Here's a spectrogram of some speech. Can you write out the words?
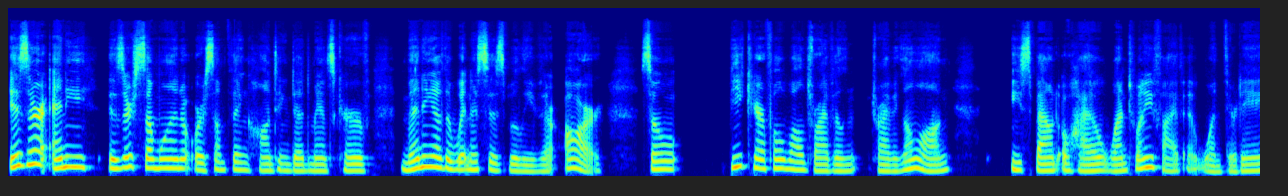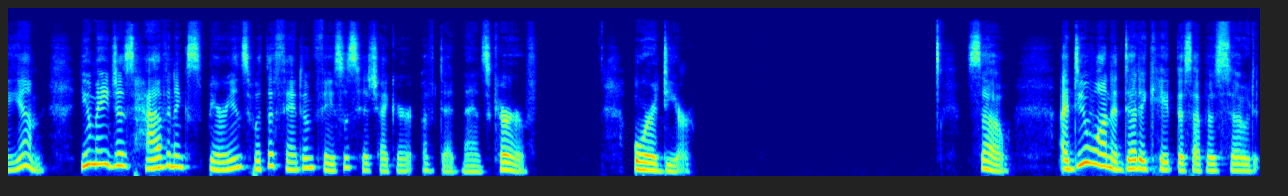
Is there any is there someone or something haunting Dead Man's Curve? Many of the witnesses believe there are. So be careful while driving driving along eastbound Ohio 125 at 1:30 a.m. You may just have an experience with the phantom faceless hitchhiker of Dead Man's Curve or a deer. So, I do want to dedicate this episode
